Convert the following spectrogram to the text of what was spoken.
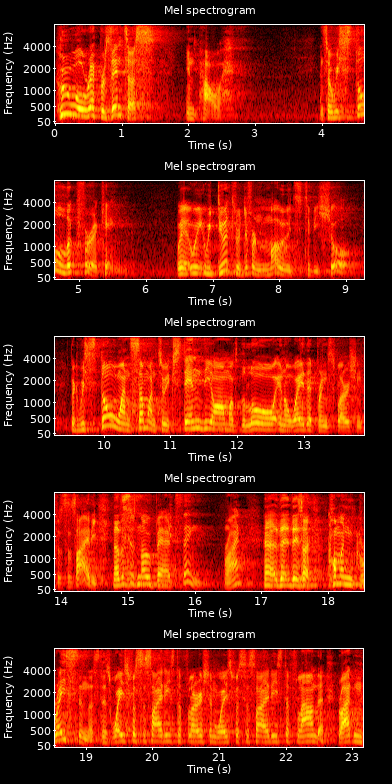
Who will represent us in power? And so we still look for a king. We, we, we, do it through different modes, to be sure. But we still want someone to extend the arm of the law in a way that brings flourishing for society. Now, this is no bad thing right? Uh, there's a common grace in this. There's ways for societies to flourish and ways for societies to flounder, right? And,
